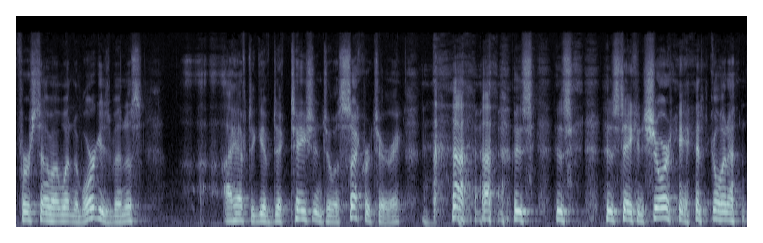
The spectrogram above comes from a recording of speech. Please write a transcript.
first time I went in the mortgage business, I have to give dictation to a secretary who's, who's, who's taking shorthand, going out.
